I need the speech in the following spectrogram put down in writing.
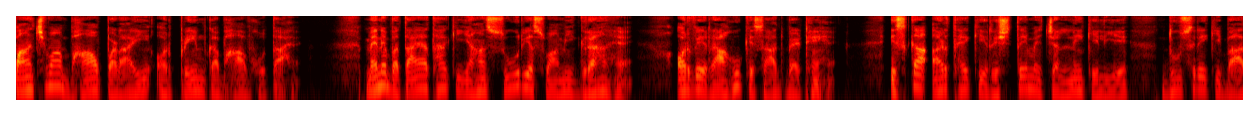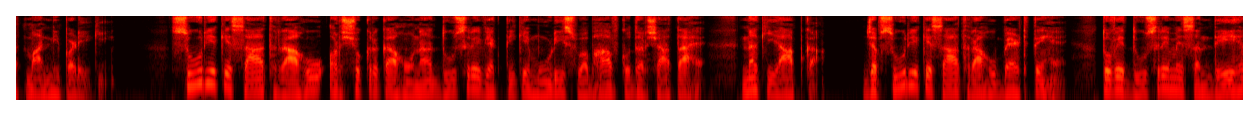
पांचवां भाव पढ़ाई और प्रेम का भाव होता है। मैंने बताया था कि यहाँ सूर्य स्वामी ग्रह हैं और वे राहु के साथ बैठे हैं। इसका अर्थ है कि रिश्ते में चलने के लिए दूसरे की बात माननी पड़ेगी। सूर्य के साथ राहु और शुक्र का होना दूसरे व्यक्ति के मूडी स्वभाव को दर्शाता है, न कि आपका। जब सूर्य के साथ राहु बैठते हैं तो वे दूसरे में संदेह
